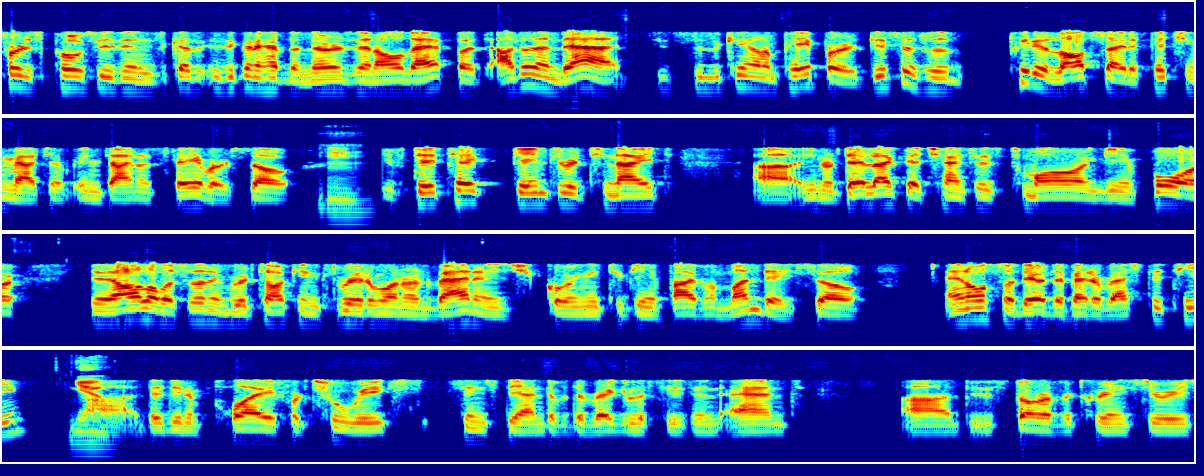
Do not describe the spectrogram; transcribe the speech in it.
first postseason is, is going to have the nerves and all that. But other than that, just looking on paper, this is a pretty lopsided pitching matchup in Dino's favor. So if they take Game Three tonight, uh, you know they like their chances tomorrow in Game Four. Then all of a sudden we're talking three to one advantage going into Game Five on Monday. So. And also, they're the better rested team. Yeah. Uh, they didn't play for two weeks since the end of the regular season and uh, the start of the Korean series.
